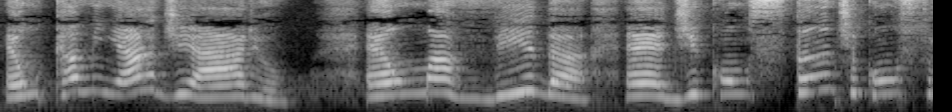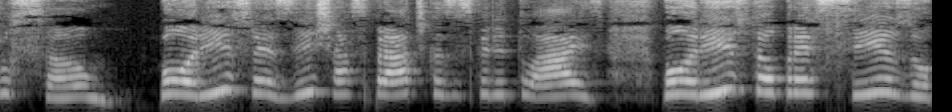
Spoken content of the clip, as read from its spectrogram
É um caminhar diário, é uma vida é, de constante construção. Por isso existem as práticas espirituais. Por isso eu preciso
